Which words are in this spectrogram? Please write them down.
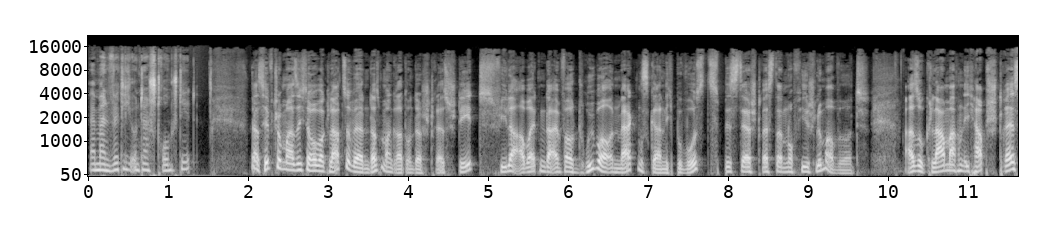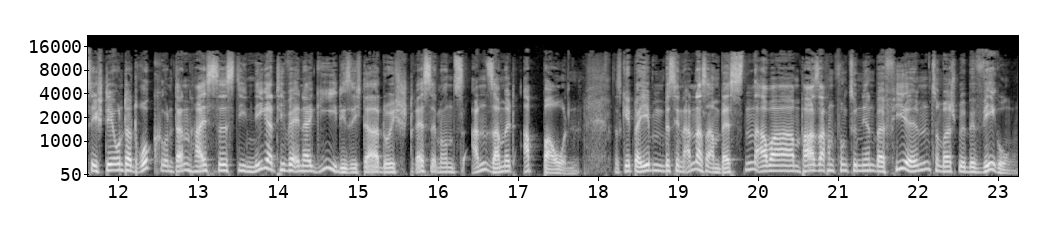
wenn man wirklich unter Strom steht? Ja, es hilft schon mal, sich darüber klar zu werden, dass man gerade unter Stress steht. Viele arbeiten da einfach drüber und merken es gar nicht bewusst, bis der Stress dann noch viel schlimmer wird. Also klar machen, ich habe Stress, ich stehe unter Druck und dann heißt es, die negative Energie, die sich da durch Stress in uns ansammelt, abbauen. Das geht bei jedem ein bisschen anders am besten, aber ein paar Sachen funktionieren bei vielen, zum Beispiel Bewegung.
